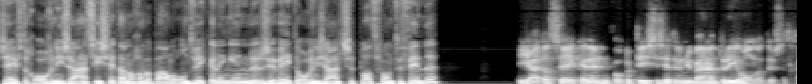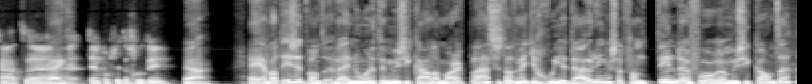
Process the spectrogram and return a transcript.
70 organisaties. Zit daar nog een bepaalde ontwikkeling in? Dus weten organisaties het platform te vinden? Ja, dat zeker. En op artiesten zitten we nu bijna 300. Dus het gaat, uh, tempo zit er goed in. Ja. Hey, en wat is het? Want wij noemen het een muzikale marktplaats. Is dat een beetje een goede duiding? Een soort van Tinder voor muzikanten?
